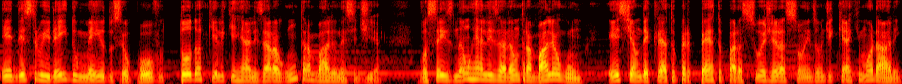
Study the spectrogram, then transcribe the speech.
E destruirei do meio do seu povo todo aquele que realizar algum trabalho nesse dia. Vocês não realizarão trabalho algum. Este é um decreto perpétuo para suas gerações onde quer que morarem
